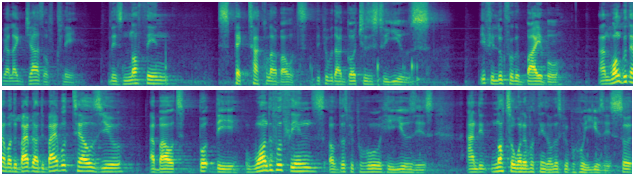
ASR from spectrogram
We are like jars of clay. There's nothing spectacular about the people that God chooses to use. If you look through the Bible, and one good thing about the Bible that the Bible tells you about both the wonderful things of those people who he uses and the not so wonderful things of those people who he uses. So,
